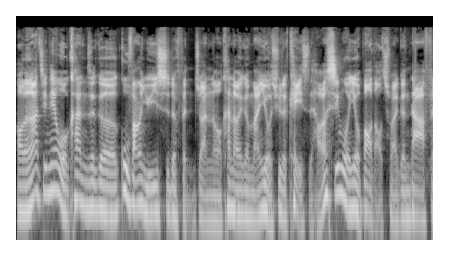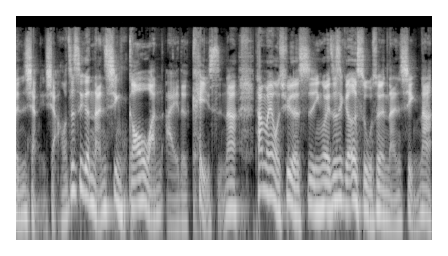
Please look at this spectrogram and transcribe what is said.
好了，那今天我看这个顾方瑜医师的粉专呢，我看到一个蛮有趣的 case，好像新闻也有报道出来，跟大家分享一下哈。这是一个男性睾丸癌的 case，那他蛮有趣的是，因为这是一个二十五岁的男性，那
